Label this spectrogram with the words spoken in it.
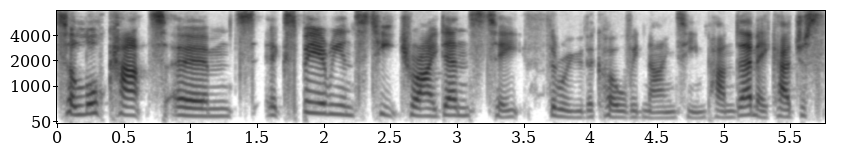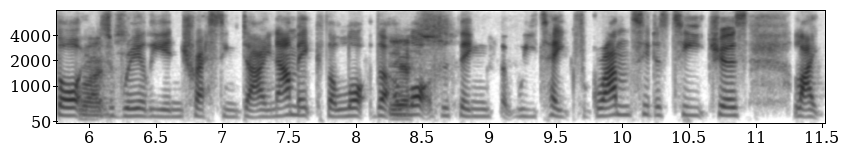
to look at um, experienced teacher identity through the COVID nineteen pandemic. I just thought right. it was a really interesting dynamic. The lot that yes. a lot of the things that we take for granted as teachers, like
